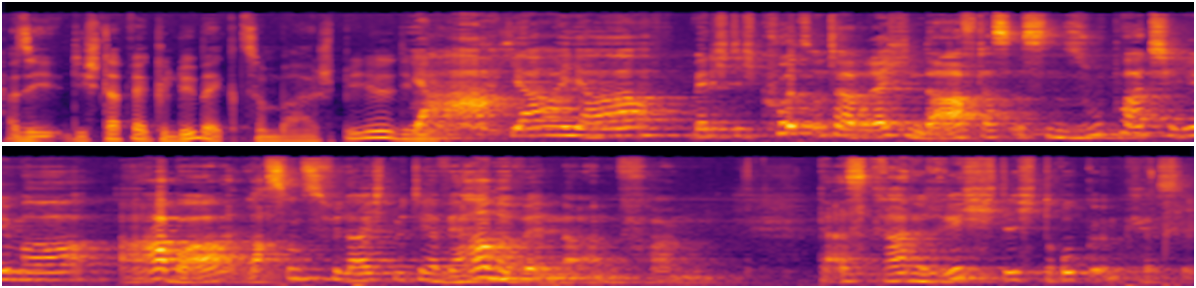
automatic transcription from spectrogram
Also die Stadtwerke Lübeck zum Beispiel. ja, ja, ja. Wenn ich dich kurz unterbrechen darf, das ist ein super Thema. Aber lass uns vielleicht mit der Wärmewende anfangen. Da ist gerade richtig Druck im Kessel.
